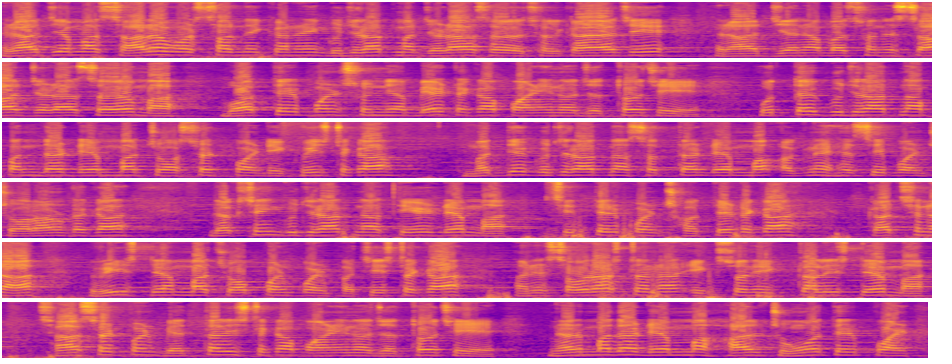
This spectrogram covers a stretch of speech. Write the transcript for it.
રાજ્યમાં સારા વરસાદને કારણે ગુજરાતમાં જળાશયો છલકાયા છે. રાજ્યના બસો ને સાત જળાશયોમાં બોતેર પોઈન્ટ શૂન્ય બે ટકા પાણીનો જથ્થો છે. ઉત્તર ગુજરાતના પંદર ડેમમાં ચોસઠ પોઈન્ટ એકવીસ ટકા, મધ્ય ગુજરાતના સત્તર ડેમમાં ઓગણએંસી પોઈન્ટ ચોરાણું ટકા, દક્ષિણ ગુજરાતના તેર ડેમમાં સિત્તેર પોઈન્ટ છોતેર ટકા, કચ્છના વીસ ડેમમાં ચોપન પોઈન્ટ પચીસ ટકા અને સૌરાષ્ટ્રના એકસો ને એકતાલીસ ડેમમાં છાસઠ પોઈન્ટ બેતાલીસ ટકા પાણીનો જથ્થો છે. નર્મદા ડેમમાં હાલ ચુંવોતેર પોઈન્ટ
